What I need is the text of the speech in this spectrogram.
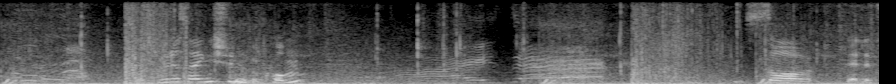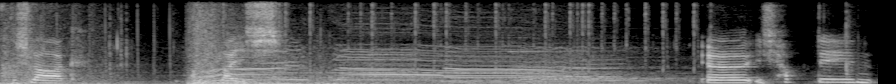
Ich würde es eigentlich hinbekommen. So, der letzte Schlag. Gleich. Äh, ich habe den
